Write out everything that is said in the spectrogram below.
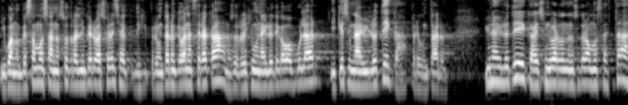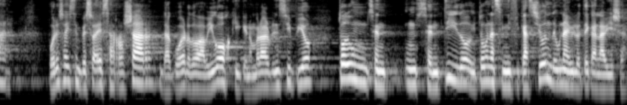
y cuando empezamos a nosotros a limpiar basural, se preguntaron qué van a hacer acá, nosotros dijimos una biblioteca popular, ¿y qué es una biblioteca? Preguntaron. Y una biblioteca es un lugar donde nosotros vamos a estar. Por eso ahí se empezó a desarrollar, de acuerdo a Vygotsky, que nombraba al principio, todo un, sentido y toda una significación de una biblioteca en la villa.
